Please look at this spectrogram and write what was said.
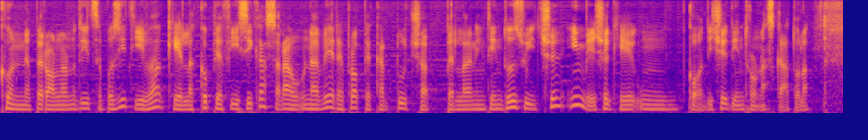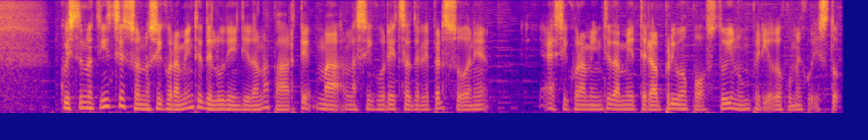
con però la notizia positiva che la coppia fisica sarà una vera e propria cartuccia per la Nintendo Switch invece che un codice dentro una scatola. Queste notizie sono sicuramente deludenti da una parte, ma la sicurezza delle persone è sicuramente da mettere al primo posto in un periodo come questo.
